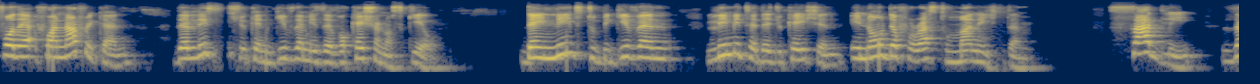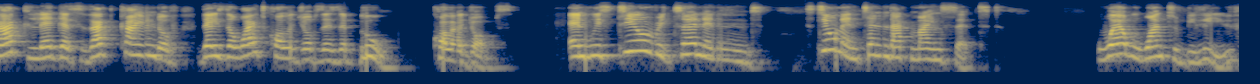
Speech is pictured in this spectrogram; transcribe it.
for the for an African, the least you can give them is a vocational skill. They need to be given limited education in order for us to manage them. Sadly, that legacy, that kind of, there is the white collar jobs, there's the blue collar jobs. And we still return and still maintain that mindset where we want to believe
